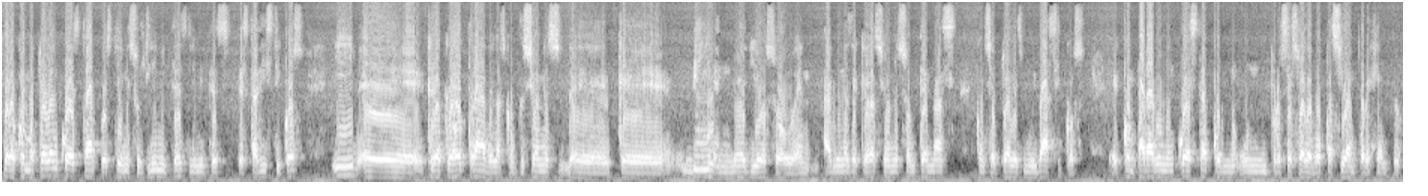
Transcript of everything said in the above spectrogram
pero como toda encuesta pues tiene sus límites, límites estadísticos y eh, creo que otra de las confusiones eh, que vi en medios o en algunas declaraciones son temas conceptuales muy básicos. Eh, comparar una encuesta con un proceso de votación, por ejemplo.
